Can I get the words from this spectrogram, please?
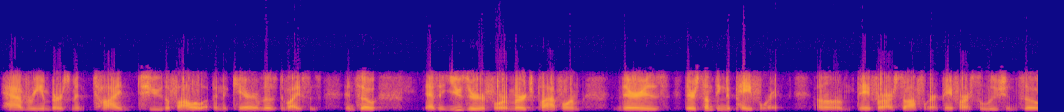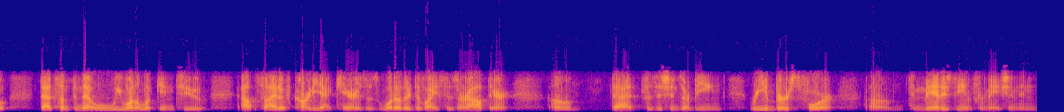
have reimbursement tied to the follow up and the care of those devices. And so, as a user for a Murj platform, there is there's something to pay for it, um, pay for our software, pay for our solution. So that's something that we want to look into outside of cardiac care. Is, is what other devices are out there um, that physicians are being reimbursed for um, to manage the information. And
